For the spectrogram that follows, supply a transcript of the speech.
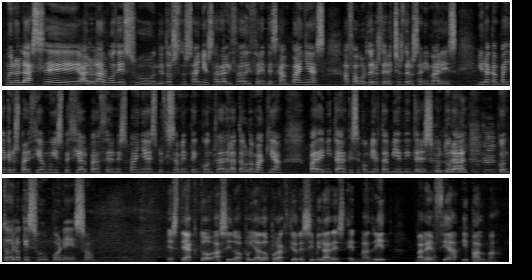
Bueno, LAS eh, a lo largo de, de, todos estos años ha realizado diferentes campañas a favor de los derechos de los animales y una campaña que nos parecía muy especial para hacer en España es precisamente en contra de la tauromaquia para evitar que se convierta en bien de interés cultural con todo lo que supone eso. Este acto ha sido apoyado por acciones similares en Madrid, Valencia y Palma.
